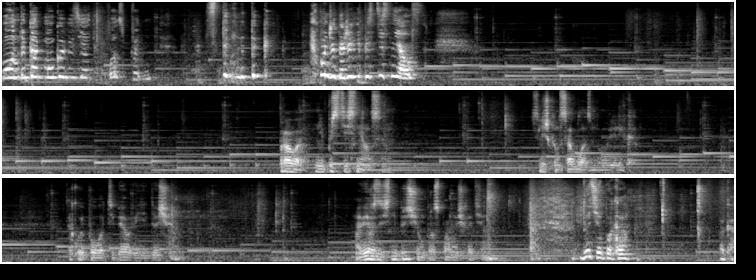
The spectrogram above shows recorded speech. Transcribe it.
он-то как мог их взять, господи. Стыдно-то как. Он же даже не постеснялся. Право, не постеснялся. Слишком соблазн был велик. Такой повод тебя увидеть, дочь. А Вера здесь ни при чем, просто помочь хотел. Доча, пока. Пока.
